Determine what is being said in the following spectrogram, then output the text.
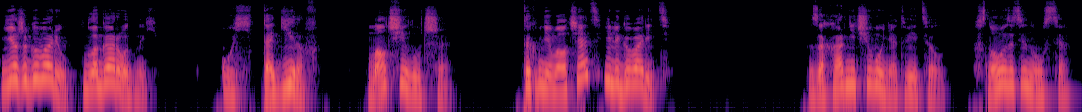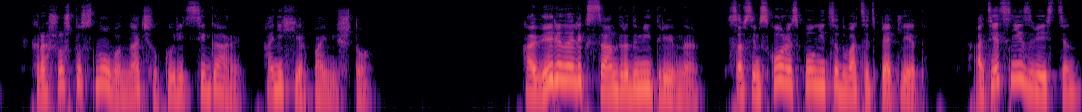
Я же говорю, благородный. Ой, Тагиров, молчи лучше. Так мне молчать или говорить? Захар ничего не ответил. Снова затянулся. Хорошо, что снова начал курить сигары, а не хер пойми что. Аверина Александра Дмитриевна. Совсем скоро исполнится 25 лет. Отец неизвестен.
